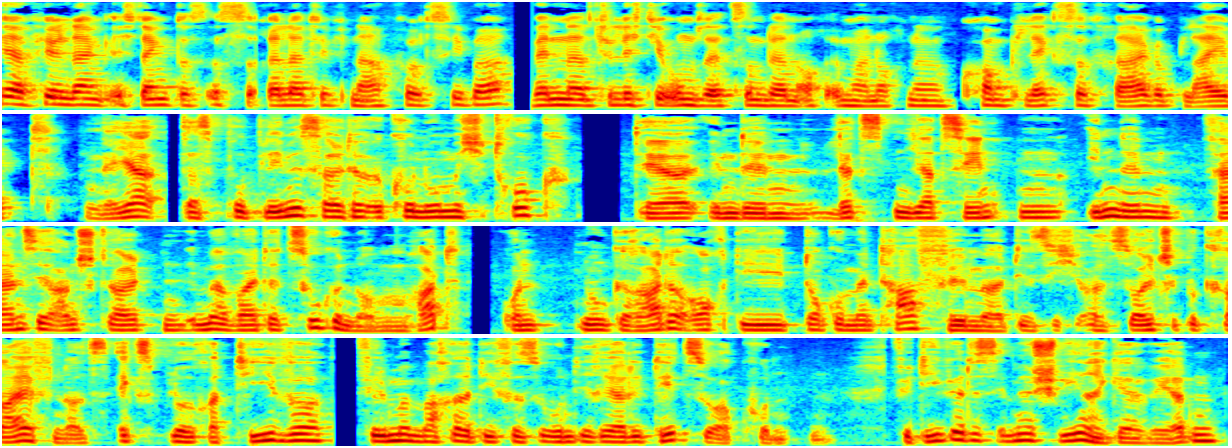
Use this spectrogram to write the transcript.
Ja, vielen Dank. Ich denke, das ist relativ nachvollziehbar, wenn natürlich die Umsetzung dann auch immer noch eine komplexe Frage bleibt. Naja, das Problem ist halt der ökonomische Druck der in den letzten Jahrzehnten in den Fernsehanstalten immer weiter zugenommen hat. Und nun gerade auch die Dokumentarfilmer, die sich als solche begreifen, als explorative Filmemacher, die versuchen, die Realität zu erkunden. Für die wird es immer schwieriger werden,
